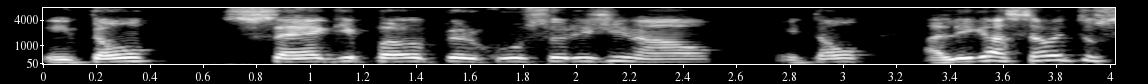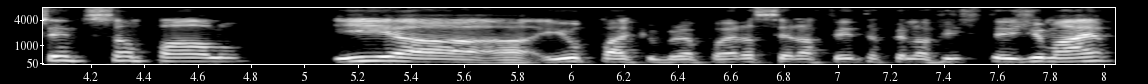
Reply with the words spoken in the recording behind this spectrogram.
Então, segue para o percurso original. Então, a ligação entre o centro de São Paulo e, a, a e o Parque Ibirapuera será feita pela 23 de maio,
